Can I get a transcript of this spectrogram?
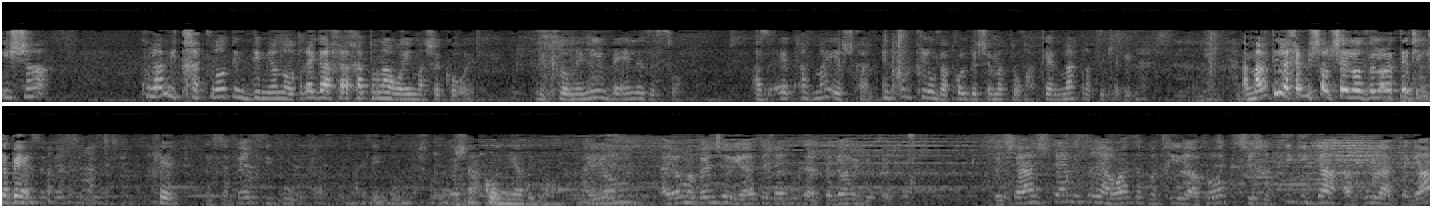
אישה, כולם מתחתנות עם דמיונות, רגע אחרי החתונה רואים מה שקורה. מתלוננים ואין לזה סוף. אז, אז מה יש כאן? אין כאן כלום והכל בשם התורה. כן, מה את רצית להגיד? אמרתי לכם לשאול שאלות ולא לתת לי לדבר. כן. לספר סיפור. היום הבן שלי היה צריך ללכת להצגה מבית ספר. בשעה 12 הוואטסאפ מתחיל לעבוד, שחצי כיתה הלכו להצגה,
